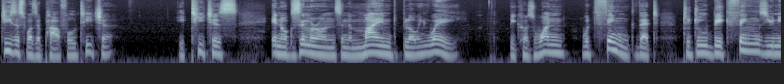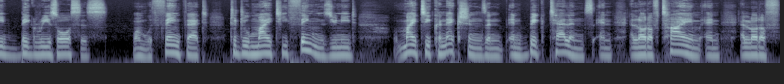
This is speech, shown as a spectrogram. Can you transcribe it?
Jesus was a powerful teacher. He teaches in oxymorons in a mind blowing way because one would think that to do big things you need big resources. One would think that to do mighty things you need mighty connections and, and big talents and a lot of time and a lot of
